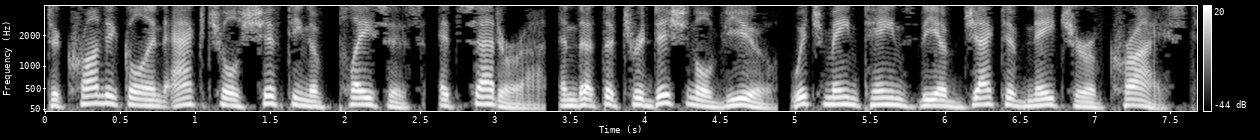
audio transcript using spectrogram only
to chronicle an actual shifting of places, etc., and that the traditional view, which maintains the objective nature of Christ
